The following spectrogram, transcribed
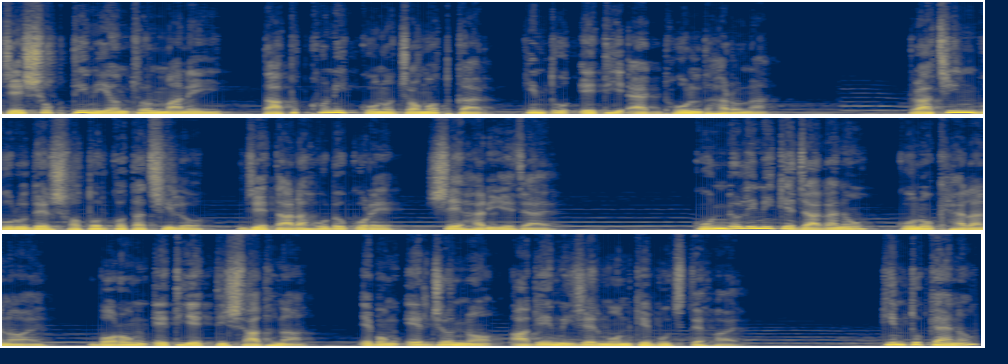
যে শক্তি নিয়ন্ত্রণ মানেই তাৎক্ষণিক কোনো চমৎকার, কিন্তু এটি এক ভুল ধারণা। প্রাচীন গুরুদের সতর্কতা ছিল যে তাড়াহুড়ো করে সে হারিয়ে যায়। কুণ্ডলিনীকে জাগানো কোনো খেলা নয়, বরং এটি একটি সাধনা এবং এর জন্য আগে নিজের মনকে বুঝতে হয়। কিন্তু কেন?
